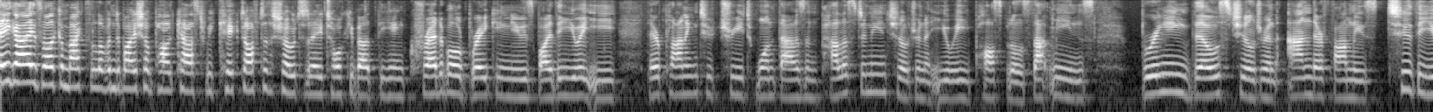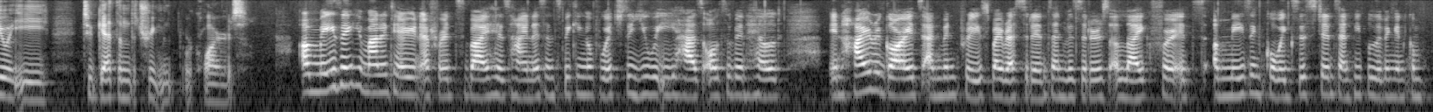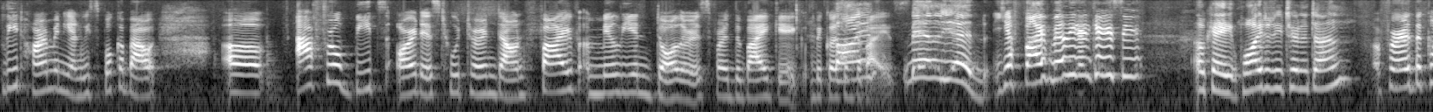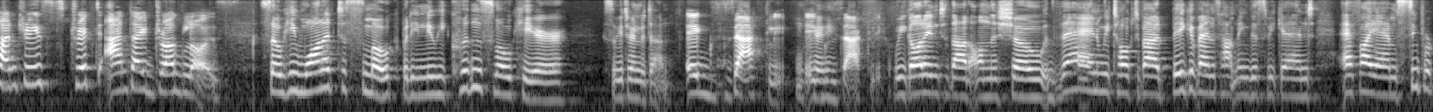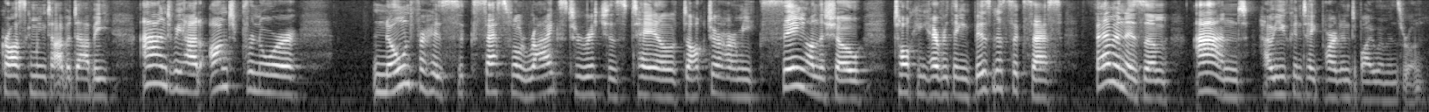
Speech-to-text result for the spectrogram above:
Hey guys, welcome back to the Lovin Dubai Show podcast. We kicked off to the show today talking about the incredible breaking news by the UAE. They're planning to treat 1,000 Palestinian children at UAE hospitals. That means bringing those children and their families to the UAE to get them the treatment required. Amazing humanitarian efforts by His Highness. And speaking of which, the UAE has also been held in high regards and been praised by residents and visitors alike for its amazing coexistence and people living in complete harmony. And we spoke about uh, Afro beats artist who turned down five million dollars for a Dubai gig because Five of Dubai's. million! Yeah, five million, Casey, Okay, why did he turn it down? for the country's strict anti-drug laws. So he wanted to smoke, but he knew he couldn't smoke here, so we turned it down. Exactly, Okay. exactly. We got into that on the show. Then we talked about big events happening this weekend FIM, Supercross coming to Abu Dhabi, and we had entrepreneur known for his successful rags to riches tale, Dr. Harmeek Singh, on the show, talking everything business success, feminism, and how you can take part in Dubai Women's Run.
